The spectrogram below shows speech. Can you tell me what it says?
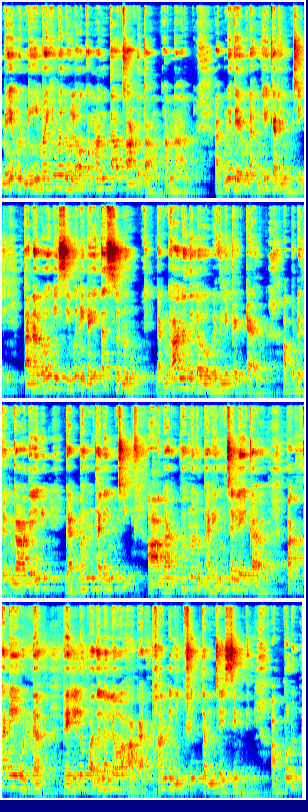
మేము నీ మహిమను లోకమంతా చాటుతాం అన్నారు. అగ్నిదేవుడు అంగీకరించి తనలోని శివుని రేతస్సును గంగానదిలో వదిలిపెట్టాడు. అప్పుడు గంగాదేవి గర్భం ధరించి ఆ గర్భమును భరించలేక పక్కనే ఉన్న రెల్లు పొదలలో ఆ గర్భాన్ని నిక్షిప్తం చేసింది. అప్పుడు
